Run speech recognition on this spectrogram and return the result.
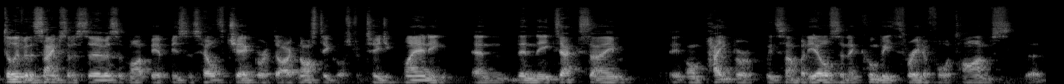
deliver the same sort of service. It might be a business health check or a diagnostic or strategic planning and then the exact same on paper with somebody else and it could be three to four times the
